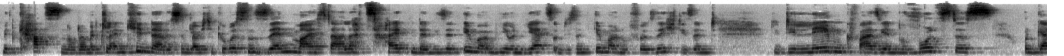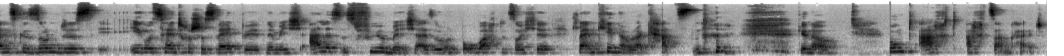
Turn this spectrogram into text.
mit Katzen oder mit kleinen Kindern. Das sind, glaube ich, die größten Zen-Meister aller Zeiten, denn die sind immer im Hier und Jetzt und die sind immer nur für sich. Die, sind, die, die leben quasi ein bewusstes und ganz gesundes, egozentrisches Weltbild, nämlich alles ist für mich. Also und beobachtet solche kleinen Kinder oder Katzen. genau. Punkt 8, Achtsamkeit.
